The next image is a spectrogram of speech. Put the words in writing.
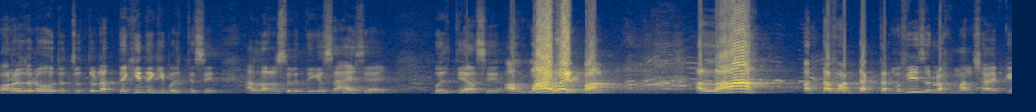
মনে যেন ওহুদের যুদ্ধটা দেখি দেখি বলতেছে। আল্লাহ রসুলের দিকে চাই চাই বলতে আছে, আল্লাহ আল্লাহ অধ্যাপক ডাক্তার মফিজুর রহমান সাহেবকে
